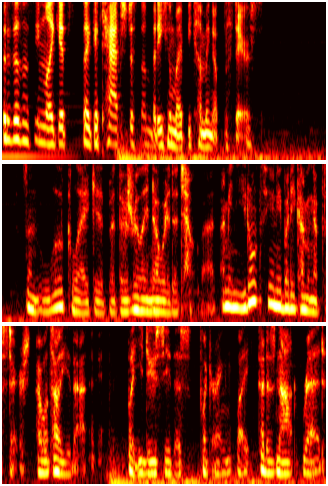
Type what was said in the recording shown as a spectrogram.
But it doesn't seem like it's like attached to somebody who might be coming up the stairs. Doesn't look like it, but there's really no way to tell that. I mean, you don't see anybody coming up the stairs. I will tell you that. Okay. But you do see this flickering light that is not red,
